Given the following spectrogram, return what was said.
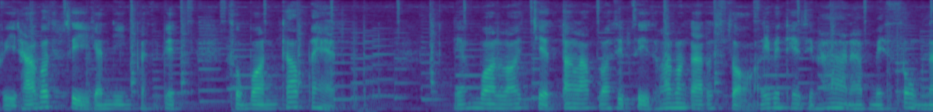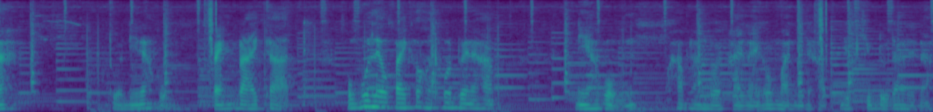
ฝีเท้าก็ 14 กันยิง 81 ส่งบอล 98 เลี้ยงบอล 107 ตั้งรับ 114 สภาพร่างกาย112 อันนี้เป็นเทน15 นะครับ เม็ดส้มนะ ตัวนี้นะครับผมแฟงรายการ์ดผมพูดเร็วไปก็ขอโทษด้วยนะครับ นี่ครับผมค่าพลังโดยภายในก็มาณนี้นะครับหยุดคลิปดูได้เลยนะ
